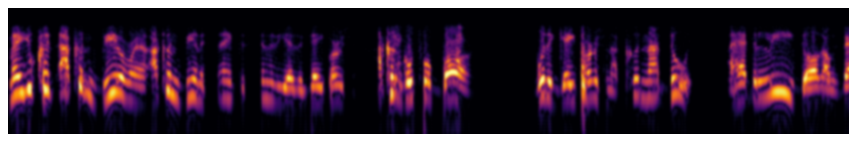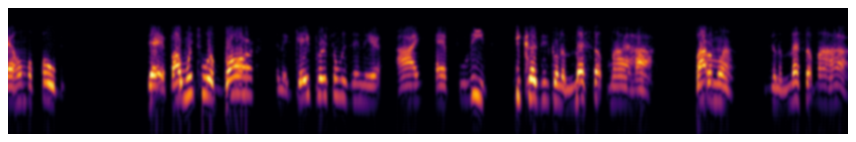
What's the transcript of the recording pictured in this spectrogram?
Man, you could I couldn't be around I couldn't be in the same vicinity as a gay person. I couldn't go to a bar with a gay person. I could not do it. I had to leave, dog. I was that homophobic. That if I went to a bar and a gay person was in there, I have to leave because he's gonna mess up my high. Bottom line, he's gonna mess up my high.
